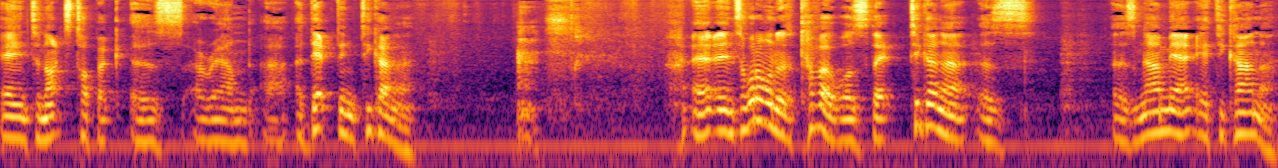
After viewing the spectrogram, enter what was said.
and tonight's topic is around uh, adapting tikanga. and, and, so, what I wanted to cover was that tikanga is is ngā mea e tikanga,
